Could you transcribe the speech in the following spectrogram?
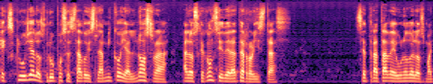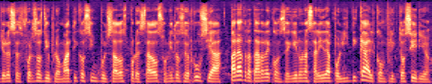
excluye a los grupos Estado Islámico y al-Nosra, a los que considera terroristas. Se trata de uno de los mayores esfuerzos diplomáticos impulsados por Estados Unidos y Rusia para tratar de conseguir una salida política al conflicto sirio.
